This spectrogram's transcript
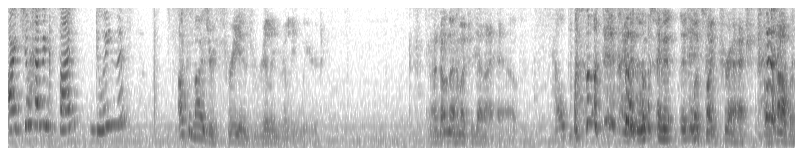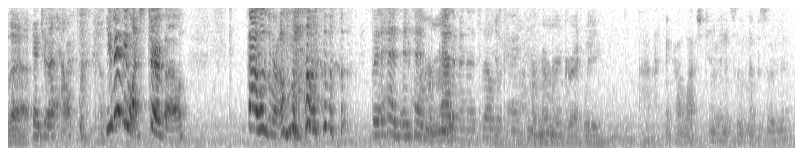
Aren't you having fun doing this? Alchemizer 3 is really, really weird. I don't know how much of that I have. Help. And it looks and it, it looks like trash on top of that. Internet help. You made me watch Turbo. That was rough. but it had it had. Adam in it, so that was If okay. I'm remembering correctly. I I think I watched ten minutes of an episode of that.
